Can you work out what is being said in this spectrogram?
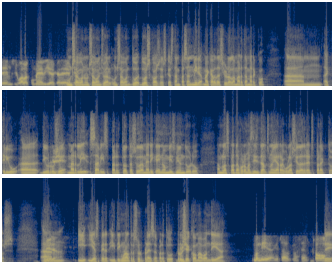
temps igual a comèdia. Que deia. Un segon, un segon, Joel, un segon. Du dues coses que estan passant. Mira, m'acaba d'escriure la Marta Marco, um, actriu, uh, diu, Roger, Merlí s'ha vist per tota Sud-amèrica i no hem vist ni un duro. Amb les plataformes digitals no hi ha regulació de drets per actors. Mira. I, I espera't, i tinc una altra sorpresa per tu. Roger Coma, bon dia. Bon dia, què tal? Com estem? Bé.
